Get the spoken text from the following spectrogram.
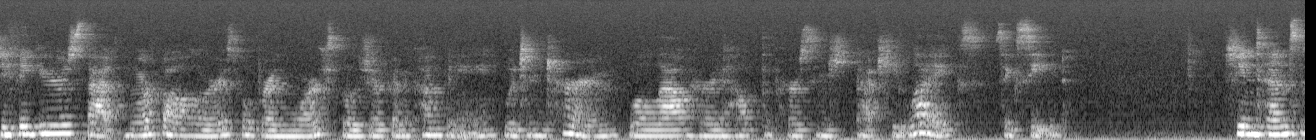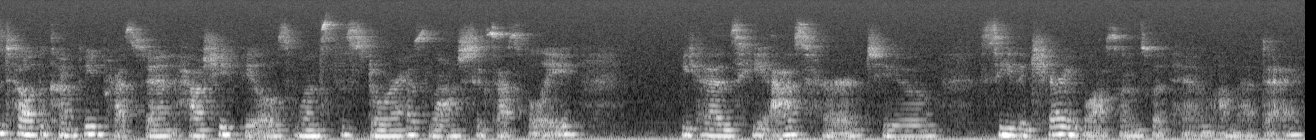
She figures that more followers will bring more exposure for the company, which in turn will allow her to help the person that she likes succeed. She intends to tell the company president how she feels once the store has launched successfully because he asked her to see the cherry blossoms with him on that day.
